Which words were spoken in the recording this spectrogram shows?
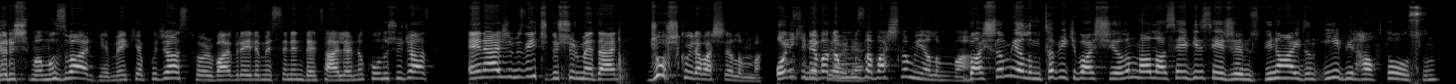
yarışmamız var. Yemek yapacağız. Survivor elemesinin detaylarını konuşacağız. Enerjimizi hiç düşürmeden coşkuyla başlayalım mı? 12 dev Kesinlikle adamımıza başlamayalım mı? Başlamayalım? Tabii ki başlayalım. Valla sevgili seyircilerimiz günaydın, iyi bir hafta olsun.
